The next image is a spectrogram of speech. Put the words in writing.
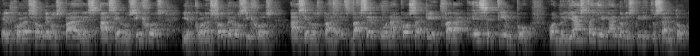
el corazón de los padres hacia los hijos y el corazón de los hijos hacia los padres. Va a ser una cosa que para ese tiempo, cuando ya está llegando el Espíritu Santo,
